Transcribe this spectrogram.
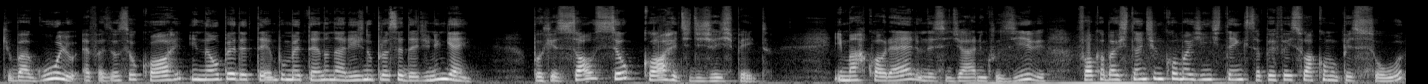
que o bagulho é fazer o seu corre e não perder tempo metendo o nariz no proceder de ninguém, porque só o seu corre te diz respeito. E Marco Aurélio, nesse diário, inclusive, foca bastante em como a gente tem que se aperfeiçoar como pessoa,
